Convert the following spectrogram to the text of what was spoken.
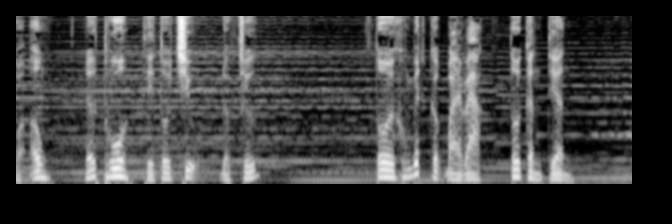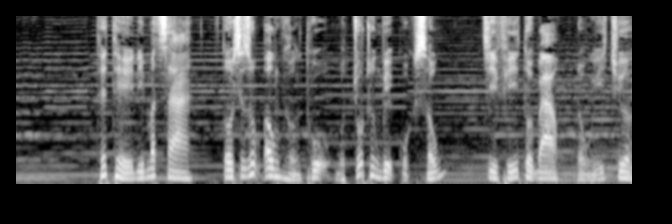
của ông, nếu thua thì tôi chịu, được chứ? Tôi không biết cực bài bạc, tôi cần tiền. Thế thì đi massage, tôi sẽ giúp ông hưởng thụ một chút hương vị cuộc sống. Chi phí tôi bao, đồng ý chưa?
